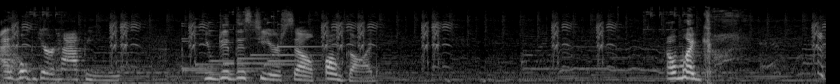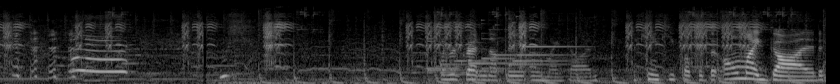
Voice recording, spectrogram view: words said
I hope you're happy. You did this to yourself. Oh god. Oh my god. I regret nothing. Oh my god. I can't keep up with it. Oh my god.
